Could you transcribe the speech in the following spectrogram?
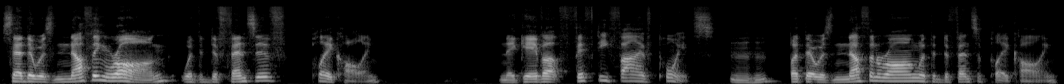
said there was nothing wrong with the defensive play calling. And they gave up 55 points Mhm. but there was nothing wrong with the defensive play calling.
